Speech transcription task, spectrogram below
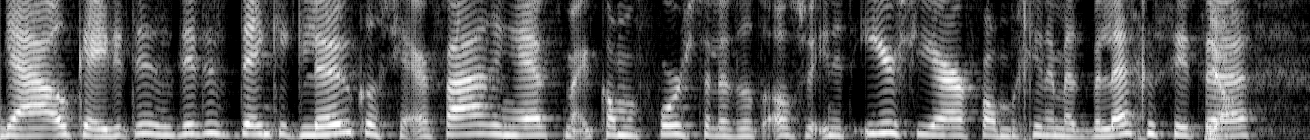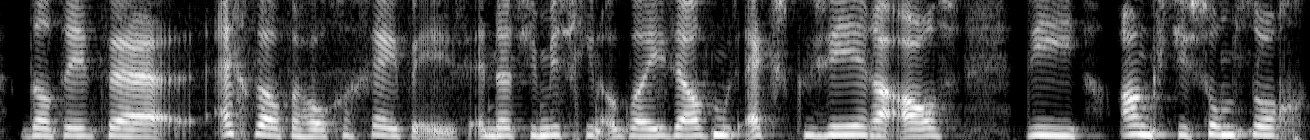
Ja, oké, dit, is, dit is denk ik leuk als je ervaring hebt. Maar ik kan me voorstellen dat als we in het eerste jaar van beginnen met beleggen zitten, Ja. dat dit eh, echt wel te hoog gegrepen is. En dat je misschien ook wel jezelf moet excuseren als die angst je soms nog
